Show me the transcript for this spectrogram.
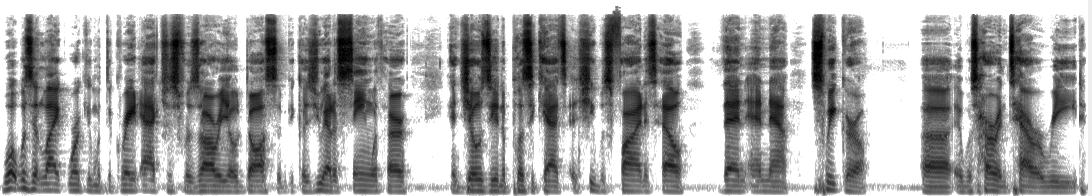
What was it like working with the great actress Rosario Dawson? Because you had a scene with her and Josie and the Pussycats, and she was fine as hell then and now. Sweet girl. Uh, it was her and Tara Reid.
